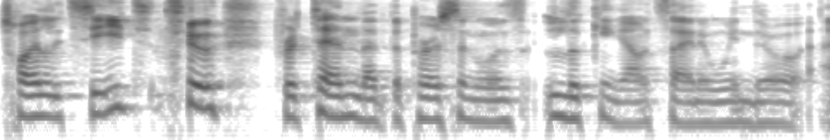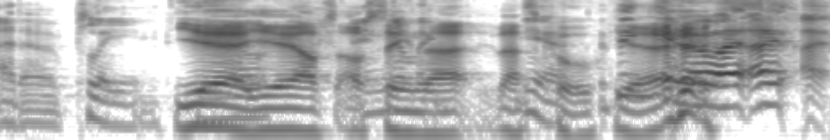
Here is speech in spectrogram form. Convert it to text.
toilet seat to pretend that the person was looking outside a window at a plane. you Yeah, know? yeah, I've, I've And seen like- that. That's yeah. cool. Think, Yeah. You know, I, I,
